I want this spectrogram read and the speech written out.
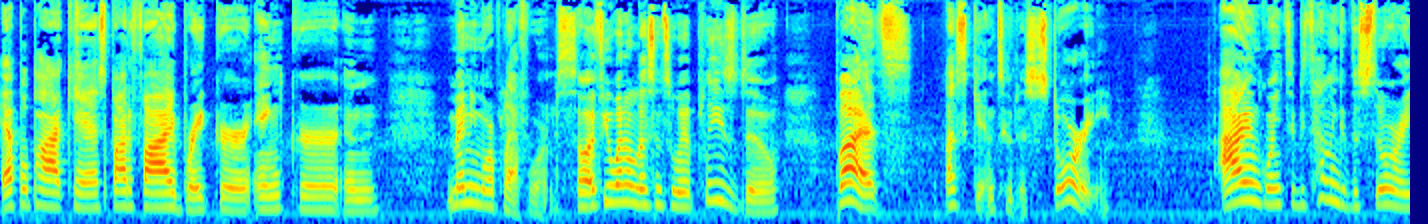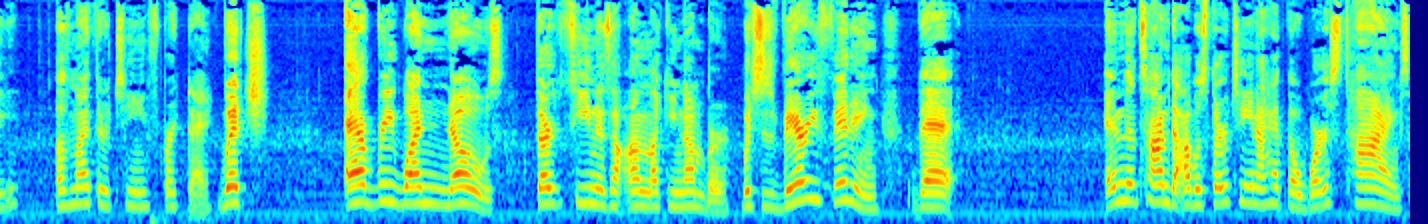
Apple Podcast, Spotify, Breaker, Anchor, and many more platforms. So if you want to listen to it, please do. But let's get into the story. I am going to be telling you the story of my 13th birthday, which everyone knows 13 is an unlucky number, which is very fitting that in the time that I was 13, I had the worst times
